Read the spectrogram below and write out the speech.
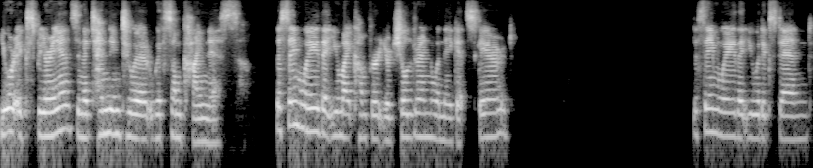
your experience and attending to it with some kindness. The same way that you might comfort your children when they get scared, the same way that you would extend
